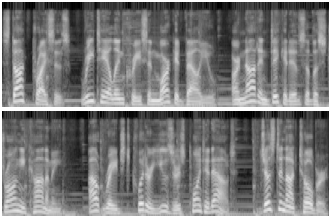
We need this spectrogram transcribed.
Stock prices, retail increase in market value, are not indicatives of a strong economy, outraged Twitter users pointed out. Just in October,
